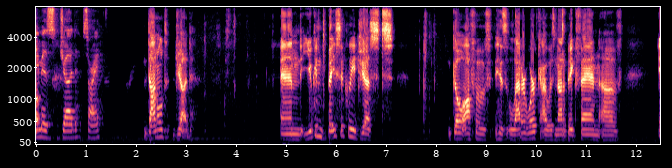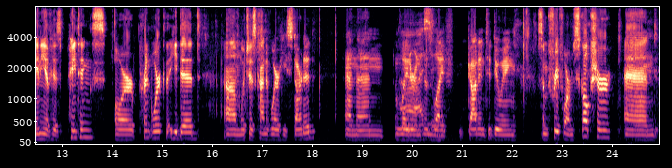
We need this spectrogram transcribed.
name is Judd. Sorry. Donald Judd. And you can basically just go off of his latter work. I was not a big fan of any of his paintings or print work that he did, um, which is kind of where he started. And then later Ah, in his life, got into doing some freeform sculpture. And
